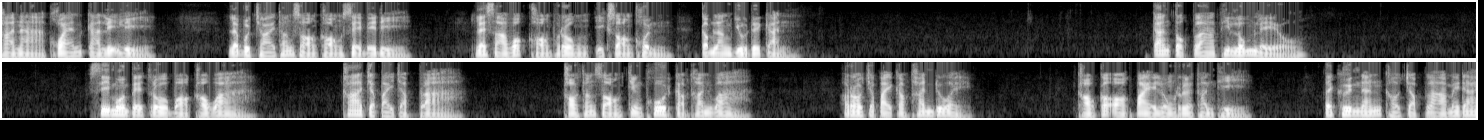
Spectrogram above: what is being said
คานาแคว้นกาลิลี และบุตรชายทั้งสองของเซเบดี และสาวกของพระองค์อีกสองคนกำลังอยู่ด้วยกัน การตกปลาที่ล้มเหลว ซีโมนเปโตรบอกเขาว่า ข้าจะไปจับปลา เขาทั้งสองจึงพูดกับท่านว่า เราจะไปกับท่านด้วย เขาก็ออกไปลงเรือทันที แต่คืนนั้นเขาจับปลาไม่ได้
